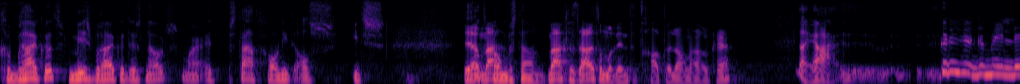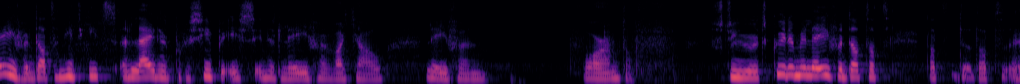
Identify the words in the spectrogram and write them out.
Gebruik het, misbruik het desnoods, maar het bestaat gewoon niet als iets Ja, dat kan bestaan. maakt het uit om erin te trappen dan ook, hè? Nou ja, Kunnen jullie ermee leven dat er niet iets, een leidend principe is in het leven wat jouw leven vormt of stuurt? Kun je ermee leven dat, dat, dat, dat, dat, eh,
